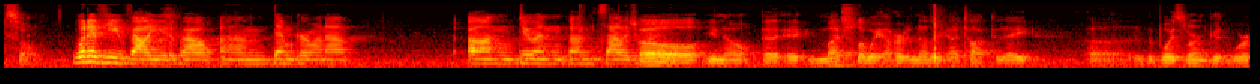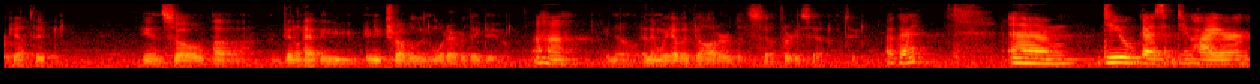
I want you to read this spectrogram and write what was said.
So, What have you valued about um, them growing up on doing um, silage work? oh, you know, uh, it, much the way I heard another guy talk today, uh, the boys learn good work ethic. And so, uh, they don't have any, any trouble in whatever they do, Uh huh. you know. And then we have a daughter that's uh, thirty-seven too. Okay. Um, do you guys do you hire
